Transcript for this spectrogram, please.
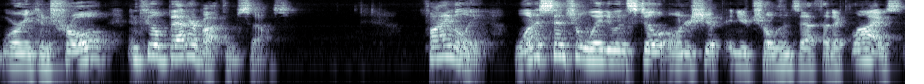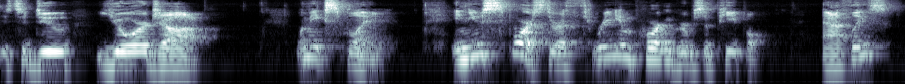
more in control, and feel better about themselves. Finally, one essential way to instill ownership in your children's athletic lives is to do your job. Let me explain. In youth sports, there are three important groups of people athletes,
